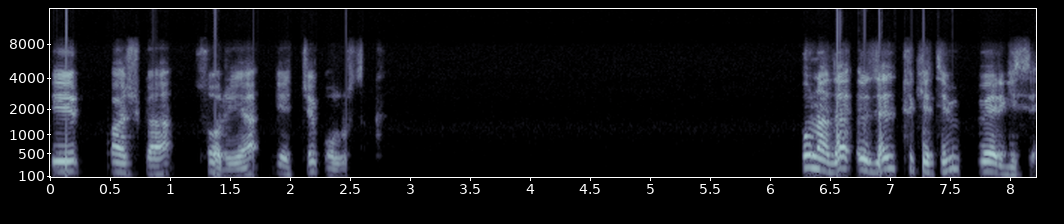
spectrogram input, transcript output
Bir başka soruya geçecek olursak. Buna da özel tüketim vergisi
